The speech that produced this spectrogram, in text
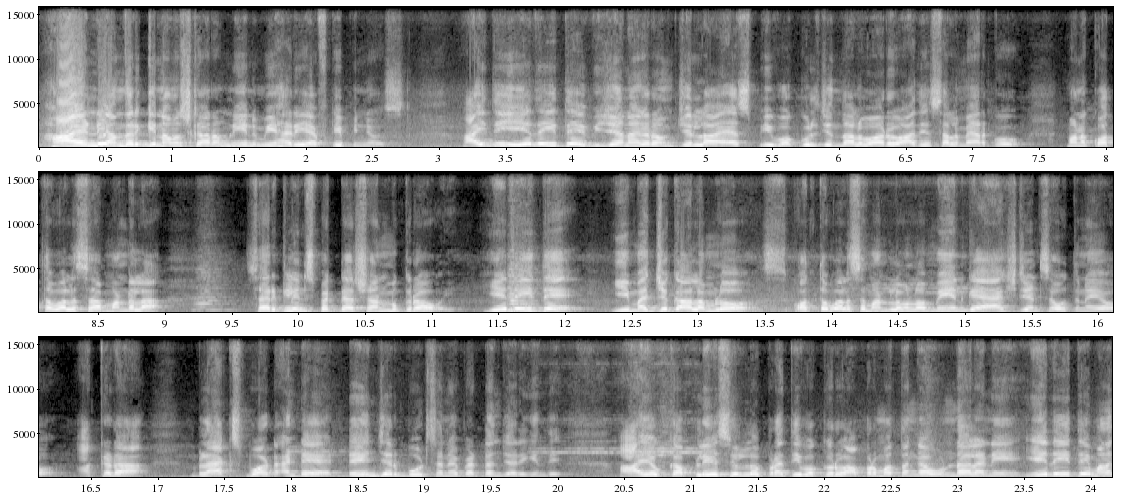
హాయ్ అండి అందరికీ నమస్కారం. నేను మీ హరి ఎఫ్టీపీ న్యూస్ అయితే ఏదైతే విజయనగరం జిల్లా ఎస్పీ వగ్గుల్ జిందాల్ వారు ఆదేశాల మేరకు మన కొత్త వలస మండల సర్కిల్ ఇన్స్పెక్టర్ షణ్ముఖరావు ఏదైతే ఈ మధ్యకాలంలో కొత్త వలస మండలంలో మెయిన్గా యాక్సిడెంట్స్ అవుతున్నాయో అక్కడ బ్లాక్ స్పాట్ అంటే డేంజర్ బోర్డ్స్ అనేవి పెట్టడం జరిగింది. ఆ యొక్క ప్లేసుల్లో ప్రతి ఒక్కరూ అప్రమత్తంగా ఉండాలని ఏదైతే మన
